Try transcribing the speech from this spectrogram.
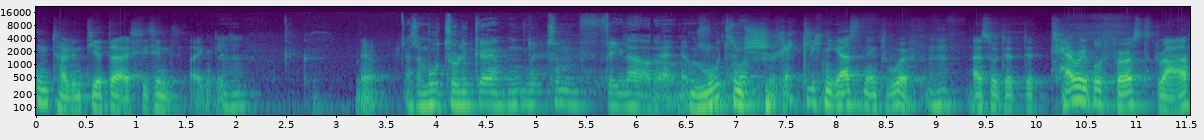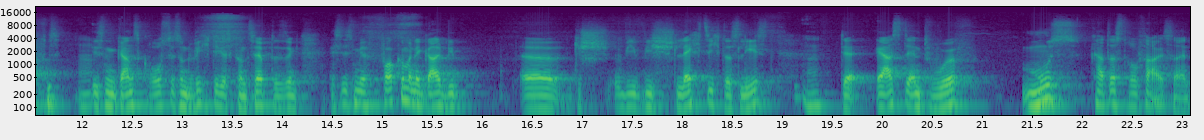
untalentierter, als sie sind eigentlich. Mhm. Ja. Also Mut zur Lücke, Mut zum Fehler oder äh, Mut zum schrecklichen ersten Entwurf. Mhm. Also der, der, Terrible First Draft mhm. ist ein ganz großes und wichtiges Konzept. Also es ist mir vollkommen egal, wie äh, wie, wie schlecht sich das liest. Mhm. Der erste Entwurf muss katastrophal sein.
